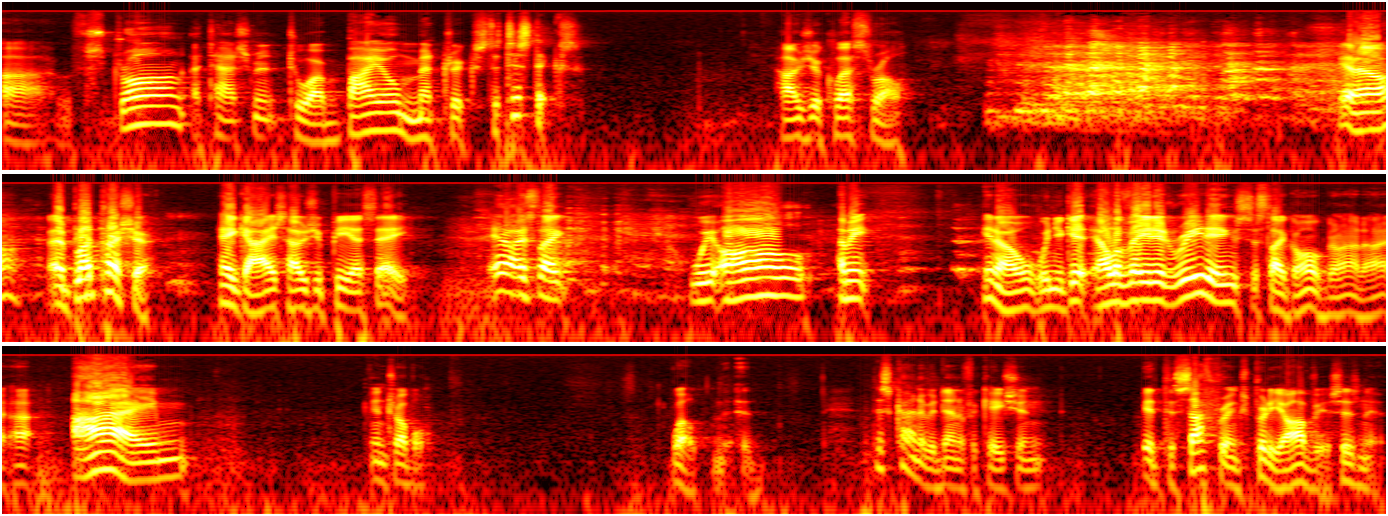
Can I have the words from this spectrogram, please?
a strong attachment to our biometric statistics. How's your cholesterol? you know, blood pressure hey guys, how's your PSA? You know, it's like we all, I mean, you know, when you get elevated readings, it's like, oh God, I, I, I'm in trouble. Well, this kind of identification, it, the suffering's pretty obvious, isn't it?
